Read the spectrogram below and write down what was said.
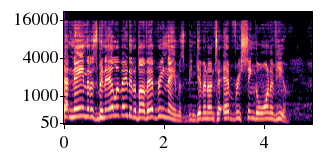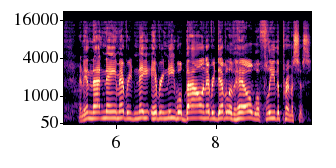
That name that has been elevated above every name has been given unto every single one of you. And in that name, every knee, every knee will bow and every devil of hell will flee the premises.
